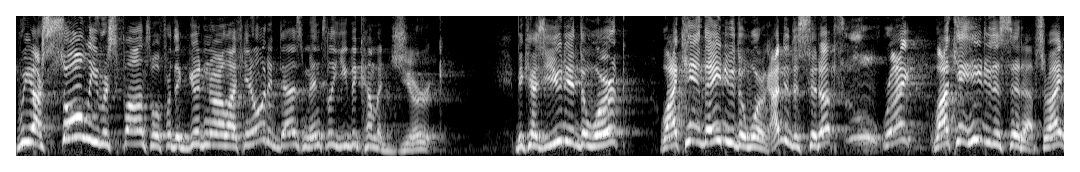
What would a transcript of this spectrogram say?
we are solely responsible for the good in our life, you know what it does mentally? You become a jerk. Because you did the work, why can't they do the work? I did the sit ups, right? Why can't he do the sit ups, right?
